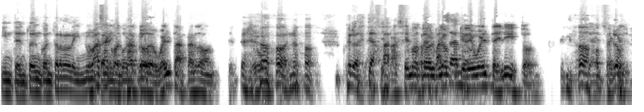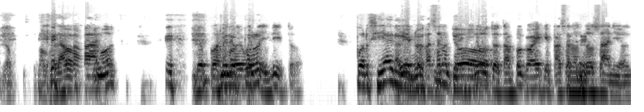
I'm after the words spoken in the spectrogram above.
intentó encontrarla y ¿No nunca vas a contar todo de vuelta? Perdón. No, no, pero Si pasemos todo el bloque de vuelta y listo. No, pero lo, lo grabamos, lo ponemos Pero de vuelta por- y listo. Por si alguien no pasaron escuchó- tres minutos, tampoco es que pasaron dos años.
